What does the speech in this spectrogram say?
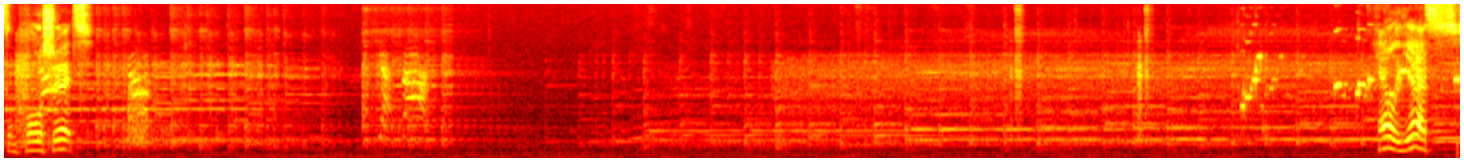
Some bullshit. Hell yes.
